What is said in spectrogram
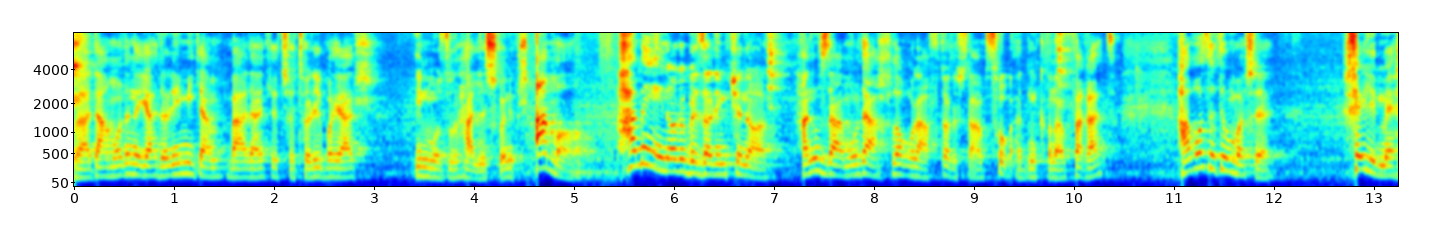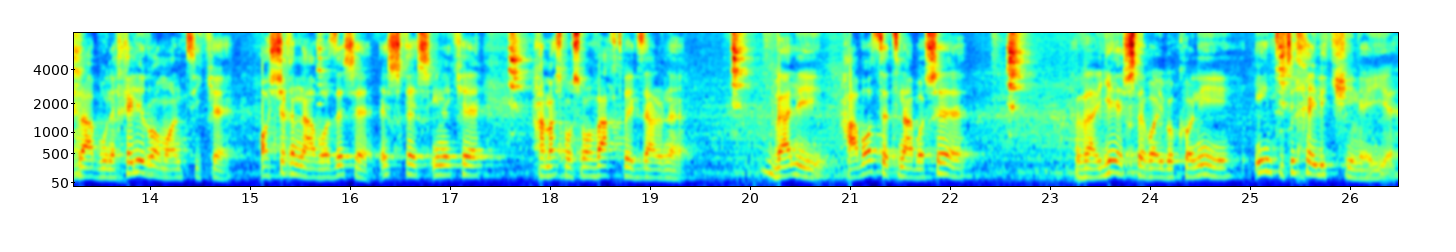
و در مورد نگهداری میگم بعدا که چطوری باید این موضوع حلش کنید اما همه اینا رو بذاریم کنار. هنوز در مورد اخلاق و رفتارش دارم صحبت می‌کنم فقط. حواستون باشه. خیلی مهربونه خیلی رمانتیکه. عاشق نوازشه. عشقش اینه که همش با شما وقت بگذرونه. ولی حواست نباشه و یه اشتباهی بکنی این توتی خیلی کینه ایه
